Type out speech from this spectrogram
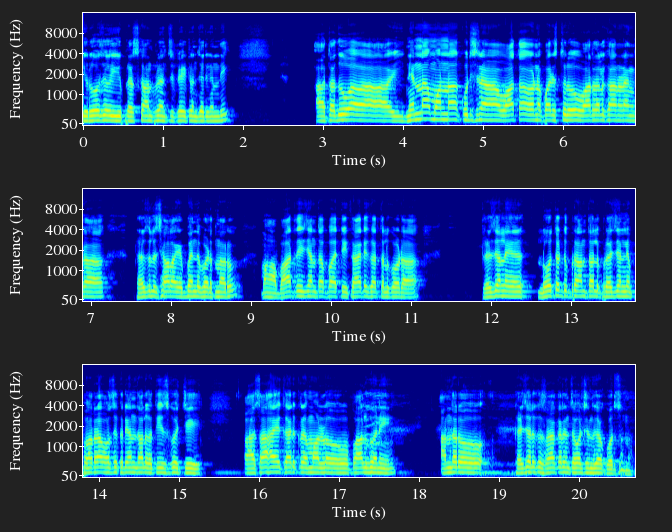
ఈరోజు ఈ ప్రెస్ కాన్ఫరెన్స్ చేయడం జరిగింది. ఆ తదువా నిన్న మొన్న కురిసిన వాతావరణ పరిస్థితులు వరదల కారణంగా ప్రజలు చాలా ఇబ్బంది పడుతున్నారు. మా భారతీయ జనతా పార్టీ కార్యకర్తలు కూడా ప్రజల్ని లోతట్టు ప్రాంతాల ప్రజల్ని పునరావాస కేంద్రాలకు తీసుకొచ్చి ఆ సహాయ కార్యక్రమాల్లో పాల్గొని అందరూ ప్రజలకు సహకరించవలసిందిగా కోరుతున్నాం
